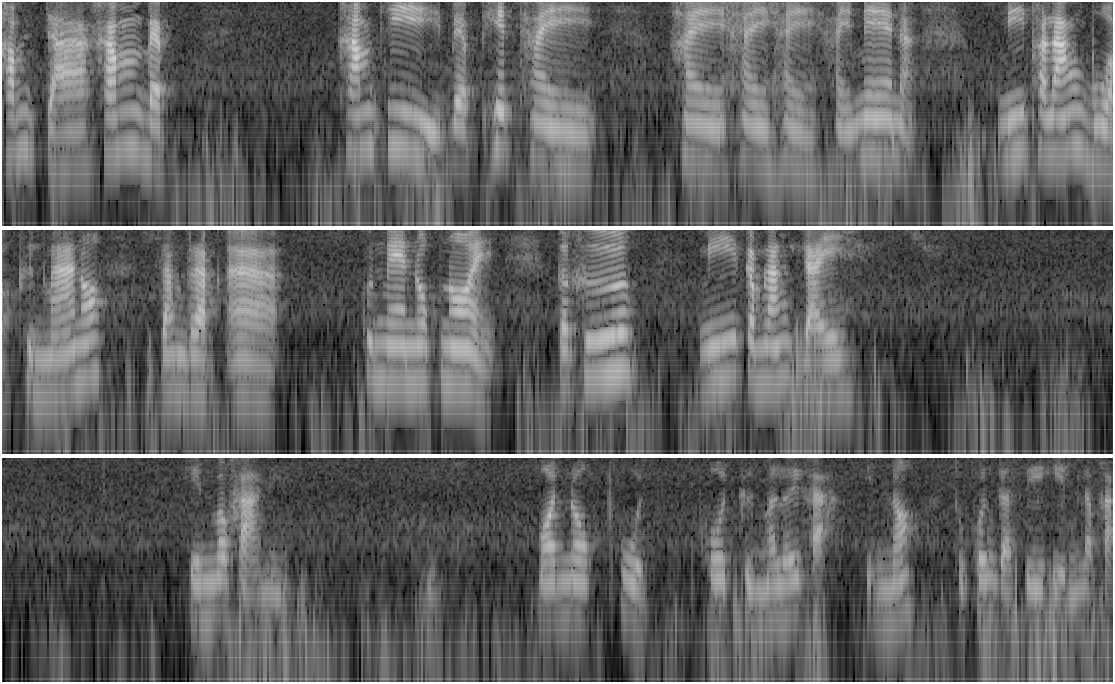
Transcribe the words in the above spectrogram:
คำจาคำแบบ คำที่แบบเฮ็ดให้ให้ให้ให้ให้แม่น่ะมีพลังบวกขึ้นมาเนาะสำหรับอ่าคุณแม่นกน้อย ก็คือมีกำลังใจ เห็นบ่ค่ะนี่มอนนกพูดโพสต์ขึ้นมาเลยค่ะ เห็นเนาะทุกคนก็ซีเห็นแล้วค่ะ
